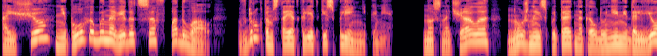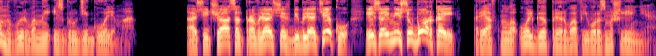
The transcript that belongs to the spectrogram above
А еще неплохо бы наведаться в подвал, вдруг там стоят клетки с пленниками. Но сначала нужно испытать на колдуне медальон, вырванный из груди голема. «А сейчас отправляйся в библиотеку и займись уборкой!» — рявкнула Ольга, прервав его размышления.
